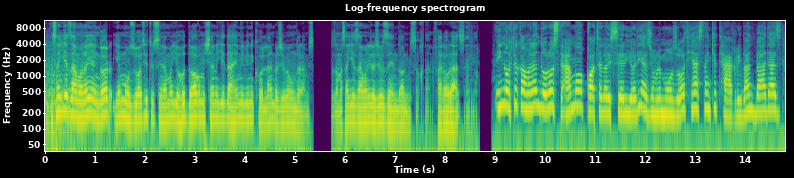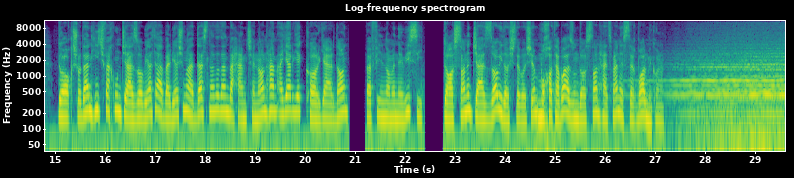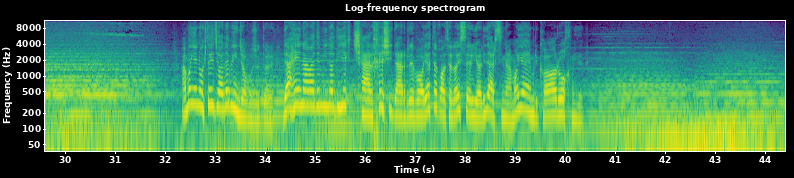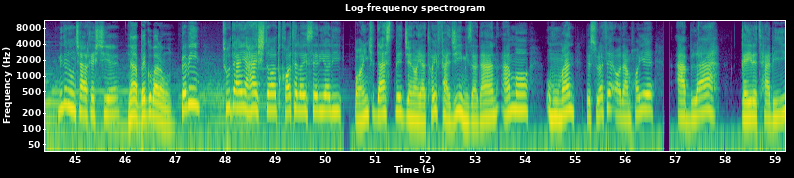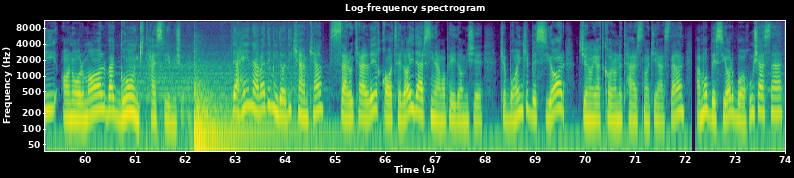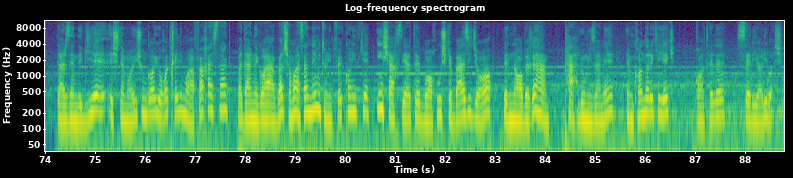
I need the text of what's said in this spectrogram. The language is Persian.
اصلا یه زمانایی انگار یه موضوعاتی تو سینما یهو داغ میشن و یه دهه می‌بینی کلا راجع به اون دارن می‌سازن مثلا یه زمانی راجع به زندان میساختن. فرار از زندان. این نکته کاملا درسته اما قاتلای سریالی از جمله موضوعاتی هستن که تقریبا بعد از داغ شدن هیچ وقت اون جذابیت اولیه‌شون رو از دست ندادن و همچنان هم اگر یک کارگردان و فیلمنامه نویسی داستان جذابی داشته باشه مخاطبا از اون داستان حتما استقبال می‌کنن. اما یه نکته جالبی اینجا وجود داره. دهه 90 میلادی یک چرخشی در روایت قاتلای سریالی در سینمای امریکا رخ میده. می‌دونی اون چرخش چیه؟ نه بگو برامون. ببین تو دهه 80 قاتلای سریالی با اینکه دست به جنایت های فجی می‌زدن اما عموما به صورت آدم های ابله غیر طبیعی، آنورمال و گنگ تصویر می شده. دهه 90 میلادی کم کم سر و کله قاتلایی در سینما پیدا میشه که با اینکه بسیار جنایتکاران ترسناکی هستند اما بسیار باهوش هستند در زندگی اجتماعیشون گاهی اوقات خیلی موفق هستند و در نگاه اول شما اصلا نمی‌تونید فکر کنید که این شخصیت باهوش که بعضی جاها به نابغه هم پهلو می‌زنه امکان داره که یک قاتل سریالی باشه.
